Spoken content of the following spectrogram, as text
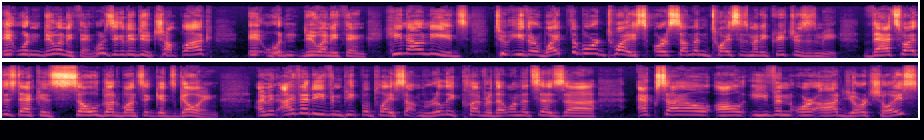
It wouldn't do anything. What is he gonna do? Chump block? it wouldn't do anything. He now needs to either wipe the board twice or summon twice as many creatures as me. That's why this deck is so good once it gets going. I mean, I've had even people play something really clever. That one that says, uh, exile all even or odd, your choice,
